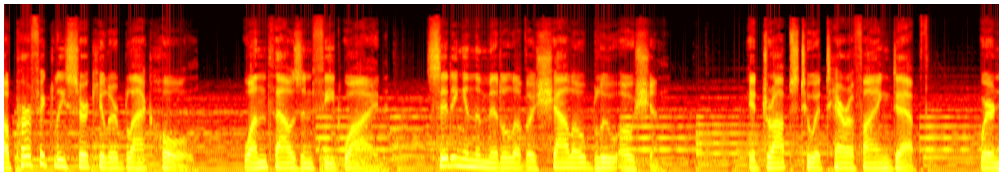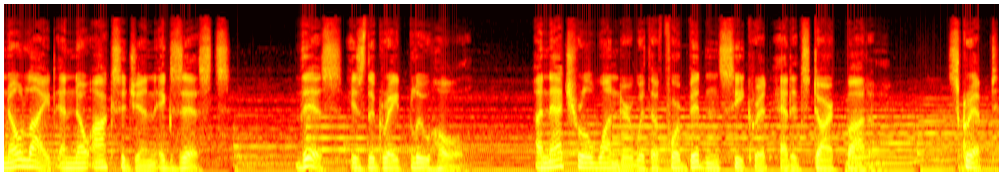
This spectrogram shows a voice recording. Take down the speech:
A perfectly circular black hole, 1,000 feet wide, sitting in the middle of a shallow blue ocean. It drops to a terrifying depth, where no light and no oxygen exists. This is the Great Blue Hole, a natural wonder with a forbidden secret at its dark bottom. Script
